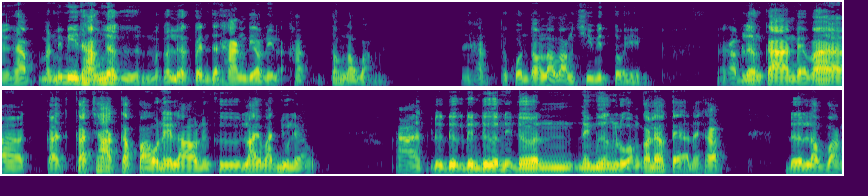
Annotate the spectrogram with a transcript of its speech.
นะครับ มันไม่มีทางเลือกอื่น มันก็เลือกเป็นแต่ทางเดียวนี่แหละครับ ต้องระวังนะครับ ทุกคนต้องระวังชีวิตตัวเองนะครับ เรื่องการแบบว่ากระกระชากกระเป๋าในลาวเนี่ยคือรายวันอยู่แล้ว อ่าดึกดึกเดินเดินเนี่ยเดินในเมืองหลวงก็แล้วแต่นะครับ เดินระวัง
